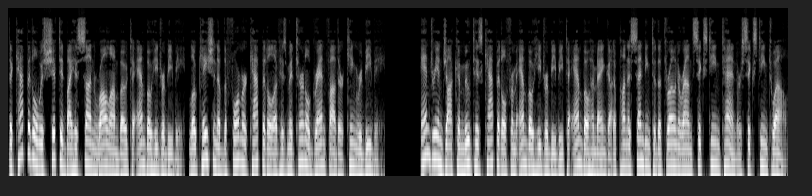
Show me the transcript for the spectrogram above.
The capital was shifted by his son Ralambo to Ambohitrabiby, location of the former capital of his maternal grandfather King Rabiby. Andrianjaka moved his capital from Ambohitrabiby to Ambohimanga upon ascending to the throne around 1610 or 1612.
